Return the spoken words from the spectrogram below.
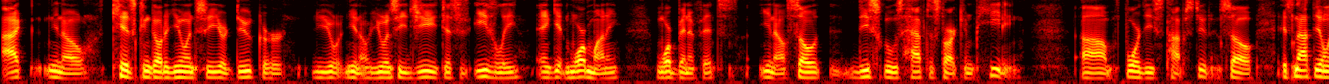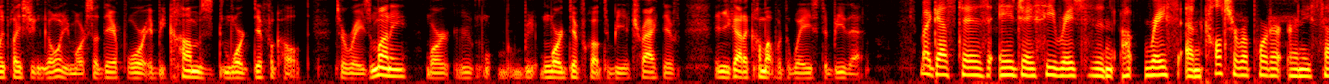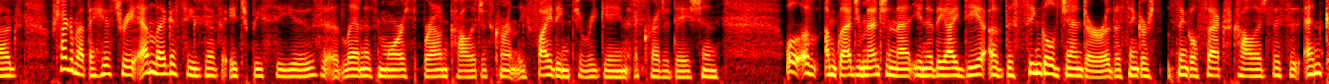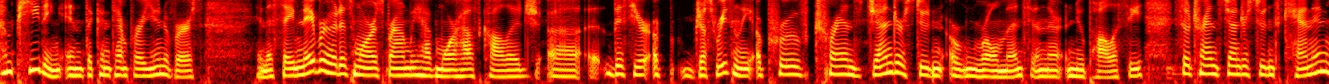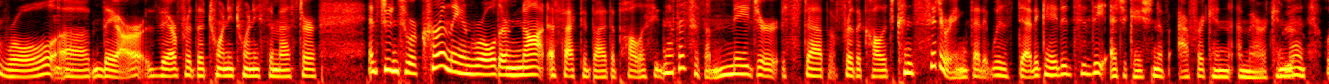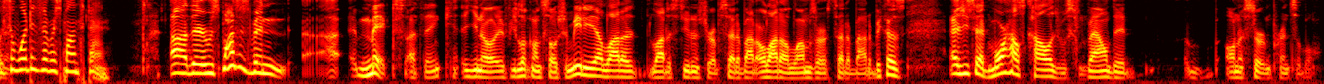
I, you know, kids can go to UNC or Duke or, you, you know, UNCG just as easily and get more money, more benefits, you know. So these schools have to start competing um, for these top students. So it's not the only place you can go anymore. So therefore, it becomes more difficult to raise money, more more difficult to be attractive, and you got to come up with ways to be that. My guest is AJC race and, race and culture reporter Ernie Suggs. We're talking about the history and legacies of HBCUs. Atlanta's Morris Brown College is currently fighting to regain accreditation. Well, I'm glad you mentioned that. You know, the idea of the single gender or the single single sex college, this is, and competing in the contemporary universe. In the same neighborhood as Morris Brown, we have Morehouse College. Uh, this year, uh, just recently, approved transgender student enrollment in their new policy. So transgender students can enroll. Uh, they are there for the 2020 semester. And students who are currently enrolled are not affected by the policy. Now, this was a major step for the college, considering that it was dedicated to the education of African American yeah. men. So, what has the response been? Uh, the response has been uh, mixed. I think you know if you look on social media, a lot of a lot of students are upset about it, or a lot of alums are upset about it because, as you said, Morehouse College was founded on a certain principle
